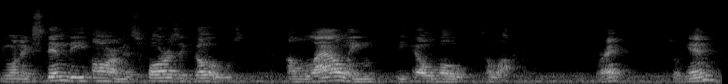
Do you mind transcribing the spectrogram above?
You want to extend the arm as far as it goes, allowing the elbow to lock. Right? So again,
